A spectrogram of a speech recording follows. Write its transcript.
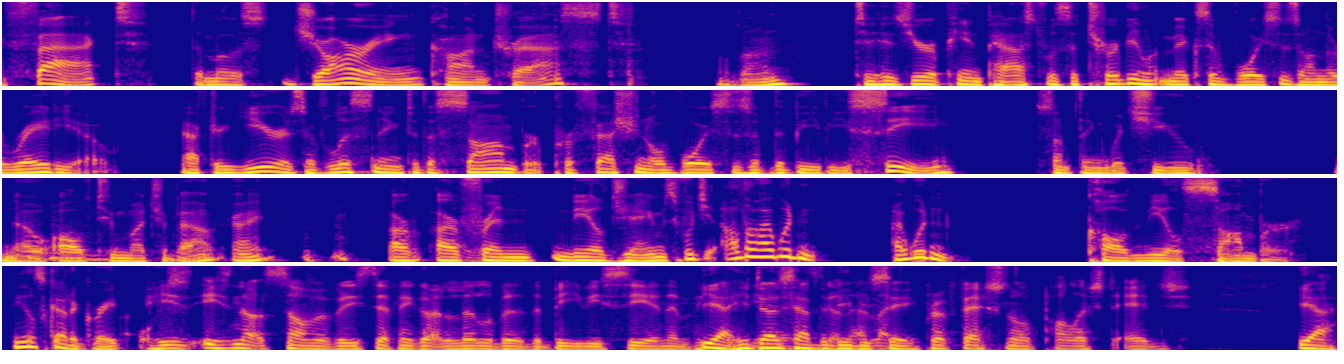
fact, the most jarring contrast, hold on, to his European past was a turbulent mix of voices on the radio. After years of listening to the somber professional voices of the BBC, something which you know mm-hmm. all too much about, right? Our, our friend Neil James, which although I wouldn't I wouldn't call Neil somber. Neil's got a great voice. He's he's not somber, but he's definitely got a little bit of the BBC in him. Yeah, he does You have the he's that, BBC. like, professional, polished edge. Yeah.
